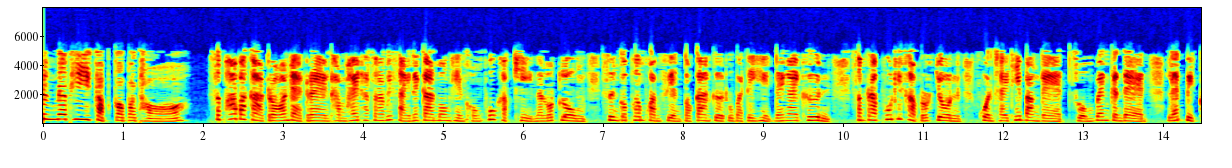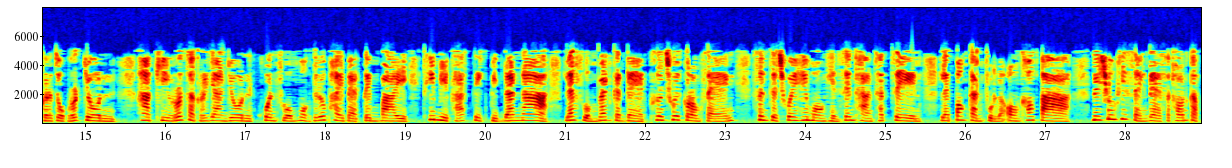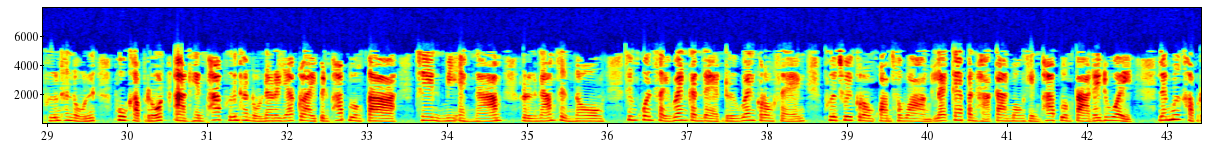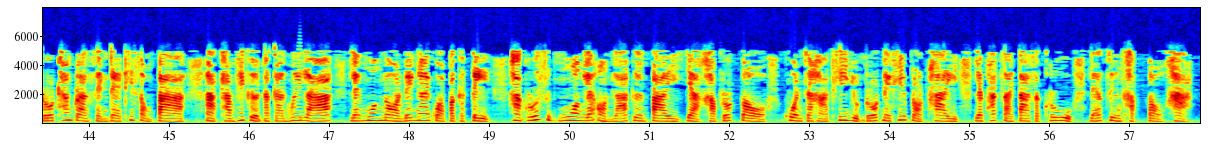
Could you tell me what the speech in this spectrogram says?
นึ่งนาทีกับกปท สภาพอากาศร้อนแดดแรงทำให้ทัศนวิสัยในการมองเห็นของผู้ขับขี่นั้นลดลง ซึ่งก็เพิ่มความเสี่ยงต่อการเกิดอุบัติเหตุได้ง่ายขึ้นสำหรับผู้ที่ขับรถยนต์ ควรใช้ที่บังแดด สวมแว่นกันแดด และปิดกระจกรถยนต์ หากขี่รถจักรยานยนต์ ควรสวมหมวกนิรภัยแบบเต็มใบ ที่มีพลาสติกปิดด้านหน้า และสวมแว่นกันแดดเพื่อช่วยกรองแสง ซึ่งจะช่วยให้มองเห็นเส้นทางชัดเจน และป้องกันฝุ่นละอองเข้าตา ในช่วงที่แสงแดดสะท้อนกับพื้นถนน ผู้ขับรถอาจเห็นภาพพื้นถนนในระยะไกลเป็นภาพดวงตา เช่น มีแอ่งน้ำหรือน้ำเจิ่งนอง จึงควรใส่แว่นกันแดดหรือแว่นกรองแสง เพื่อช่วยกรองความสว่าง และแก้ปัญหาการมองเห็นภาพดวงตาได้ด้วย และเมื่อขับรถท่ามกลางแสงแดดที่ส่องตา อาจทำให้เกิดอาการเมื่อยล้า และง่วงนอนได้ง่ายกว่าปกติ หากรู้สึกง่วงและอ่อนล้าเกินไป อยากขับรถต่อ ควรจะหาที่หยุดรถในที่ปลอดภัย และพักสายตาสักครู่ แล้วจึงขับต่อค่ะ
